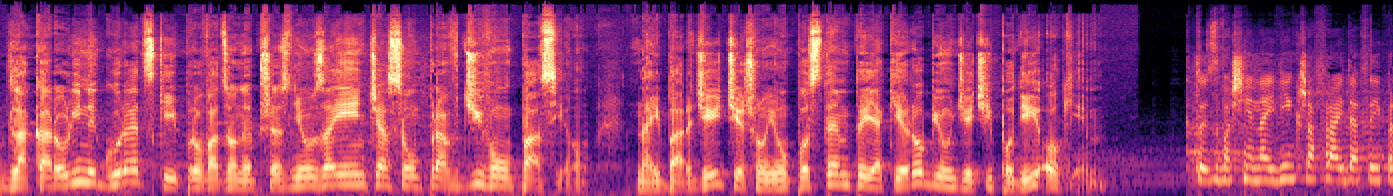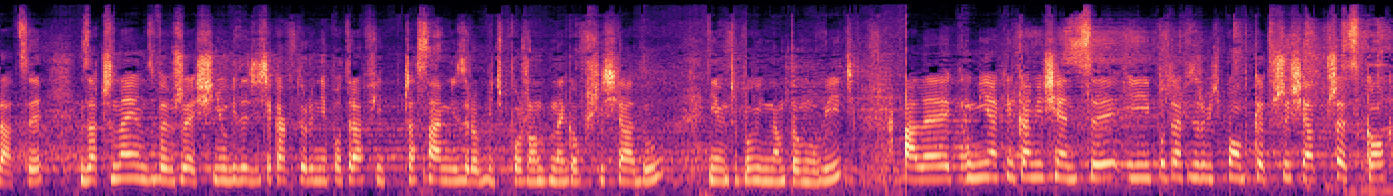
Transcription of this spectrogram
Dla Karoliny Góreckiej prowadzone przez nią zajęcia są prawdziwą pasją. Najbardziej cieszą ją postępy, jakie robią dzieci pod jej okiem. To jest właśnie największa frajda tej pracy. Zaczynając we wrześniu, widzę dzieciaka, który nie potrafi czasami zrobić porządnego przysiadu. Nie wiem, czy powinnam to mówić, ale mija kilka miesięcy i potrafi zrobić pompkę, przysiad, przeskok.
